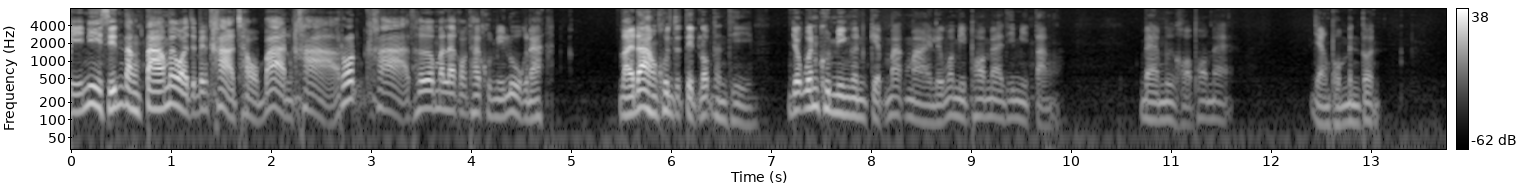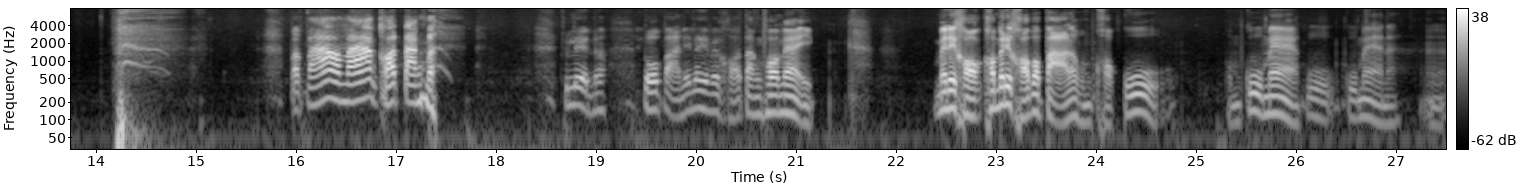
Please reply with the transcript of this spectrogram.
มีหนี้สินต่างๆ ไม่ว่าจะเป็นค่าเช่าบ้านค่ารถค่าเทอมอะไรก็ถ้าคุณมีลูกนะรายได้ของคุณจะติดลบทันที ยกเว้นคุณมีเงินเก็บมากมาย หรือว่ามีพ่อแม่ที่มีตังค์แบมือขอพ่อแม่ อย่างผมเป็นต้นป้าป้ามามาขอตังค์หน่อย ทุเรศเนาะโตป่านนี้เลยไปขอตังค์พ่อแม่อีก ไม่ได้ขอเขาไม่ได้ขอเปล่าๆแล้วผมขอกู้ ผมกู้แม่ กู้กู้แม่นะออ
